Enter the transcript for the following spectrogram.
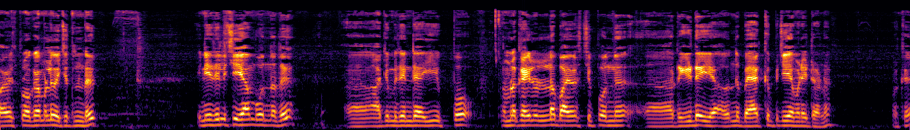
ബയോസ് പ്രോഗ്രാമറിൽ വെച്ചിട്ടുണ്ട്. ഇനി ഇതിൽ ചെയ്യാൻ പോകുന്നത് ആദ്യം ഇതിന്റെ ഈ ഇപ്പോൾ നമ്മുടെ കയ്യിലുള്ള ബയോസ് ചിപ്പ് ഒന്ന് റീഡ് ചെയ്യുക. അതൊന്ന് ബാക്കപ്പ് ചെയ്യാൻ വേണ്ടിയിട്ടാണ്. ഓക്കെ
